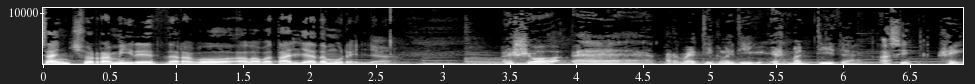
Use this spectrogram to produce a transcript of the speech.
Sancho Ramírez d'Aragó a la batalla de Morella. Això, eh, permeti que li digui, és mentida. Ah, sí? Sí.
